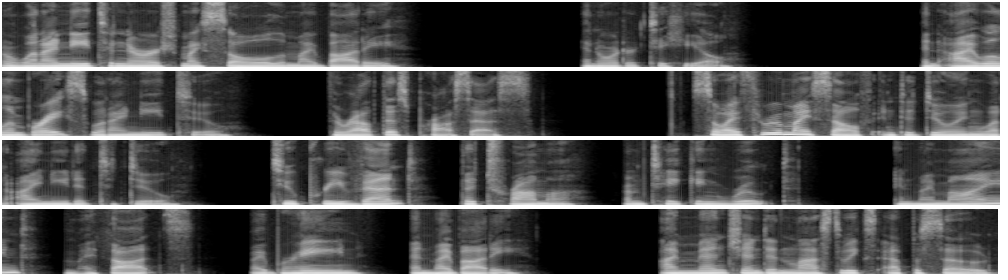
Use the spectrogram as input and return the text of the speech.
or when I need to nourish my soul and my body in order to heal. And I will embrace what I need to throughout this process. So I threw myself into doing what I needed to do to prevent the trauma from taking root in my mind, my thoughts, my brain, and my body. I mentioned in last week's episode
